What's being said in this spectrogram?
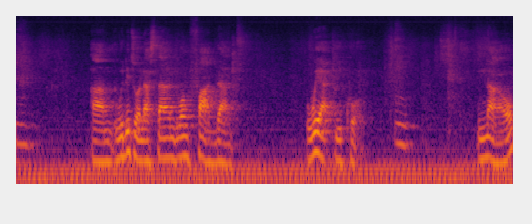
mm. um, we need to understand one fact that we are equal. Mm. Now,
